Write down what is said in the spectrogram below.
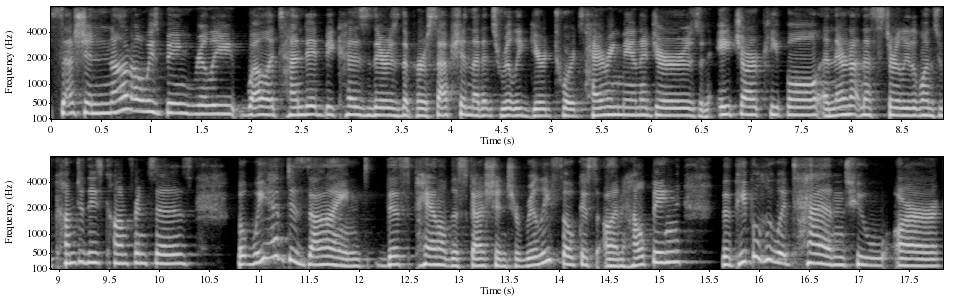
session not always being really well attended because there's the perception that it's really geared towards hiring managers and HR people, and they're not necessarily the ones who come to these conferences. But we have designed this panel discussion to really focus on helping the people who attend who are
